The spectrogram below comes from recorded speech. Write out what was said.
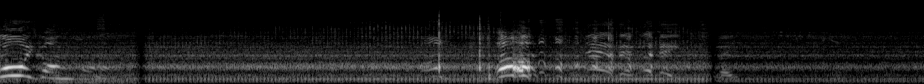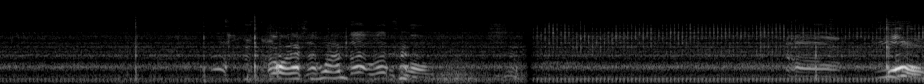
Oh, he's gone! Oh! That's one. That was well. Oh!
